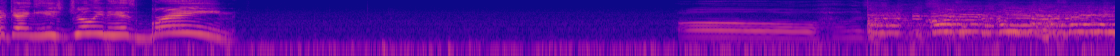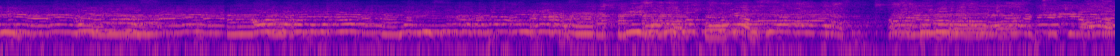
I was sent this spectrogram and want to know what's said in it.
Buddha Gang, he's drilling his brain. Oh, how is this They're taking all the.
